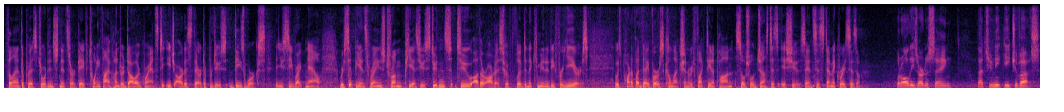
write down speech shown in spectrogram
Philanthropist Jordan Schnitzer gave $2,500 grants to each artist there to produce these works that you see right now. Recipients ranged from PSU students to other artists who have lived in the community for years. It was part of a diverse collection reflecting upon social justice issues and systemic racism. What all these artists saying, that's unique to each of us.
